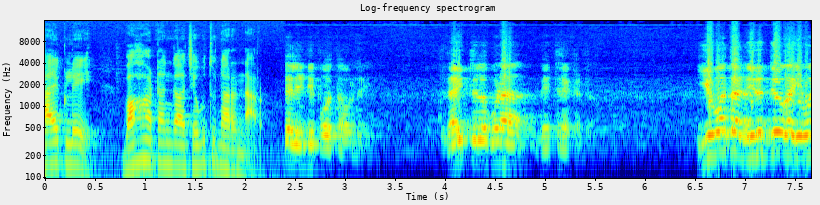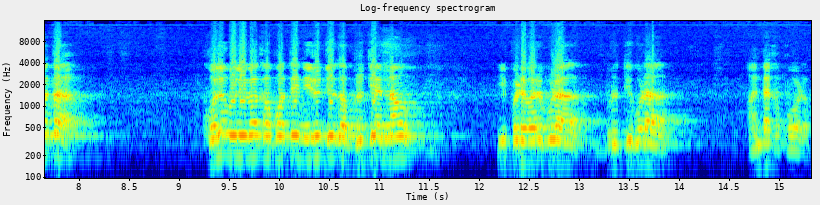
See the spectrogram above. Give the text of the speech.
నాయకులే బాహాటంగా చెబుతున్నారన్నారు. రైతులు కూడా వ్యతిరేకత. యువత నిరుద్యోగ యువత కొలువులు ఇవ్వకపోతే నిరుద్యోగ భృతి అన్నావు. ఇప్పటి వరకు కూడా వృత్తి కూడా అందకపోవడం.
